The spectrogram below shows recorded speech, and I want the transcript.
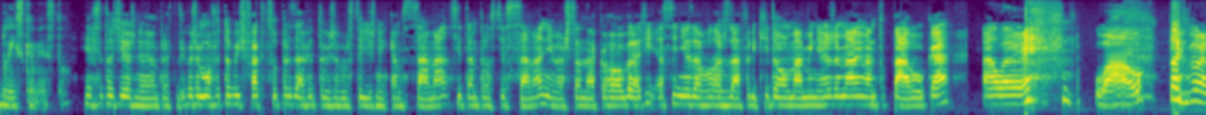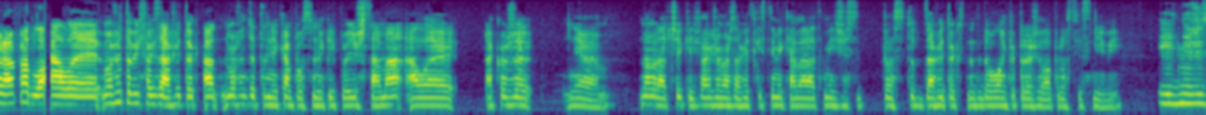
blízke miesto. Ja si to tiež neviem predstaviť. Akože môže to byť fakt super zážitok, že proste ideš niekam sama, si tam proste sama, nemáš sa na koho obrátiť, asi nezavoláš z Afriky toho mamine, že mami, mám tu pavúka, ale... Wow. to mi napadlo. Ale môže to byť fakt zážitok a možno ťa to niekam posunie, keď pôjdeš sama, ale akože, neviem, mám radšej, keď fakt, že máš zážitky s tými kamarátmi, že si proste to zážitok na tej dovolenke prežila proste s nimi. Jedine, že,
